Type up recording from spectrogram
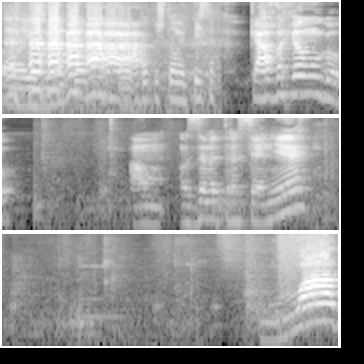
а, извинете, тук що ми писна. Казаха му го. Ам, земетресение. What?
